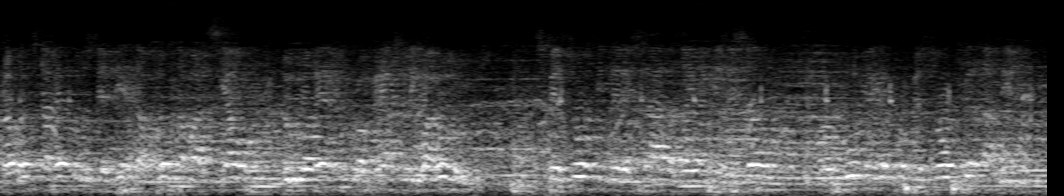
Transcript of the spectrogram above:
É o lançamento do CD da banda marcial do Colégio Progresso de Guarulhos. As pessoas interessadas na aquisição, procurem aí o professor Fernandinho.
